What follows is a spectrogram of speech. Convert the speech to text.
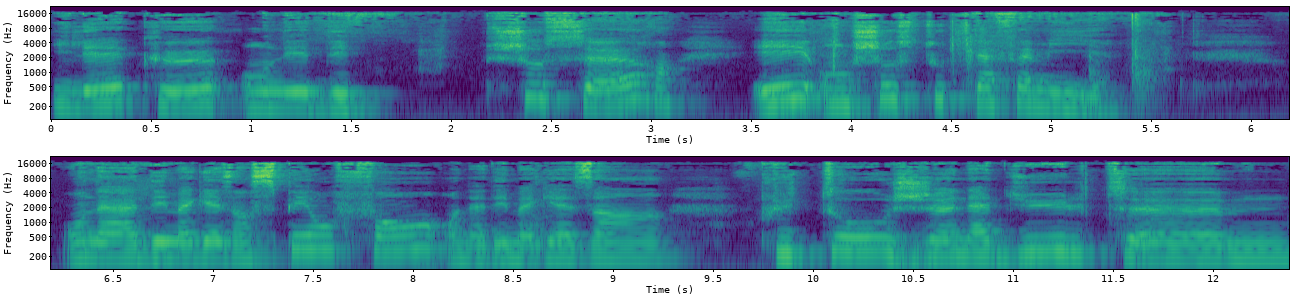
il est que on est des chausseurs et on chausse toute la famille. On a des magasins spé enfants, on a des magasins plutôt jeune adulte, euh,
